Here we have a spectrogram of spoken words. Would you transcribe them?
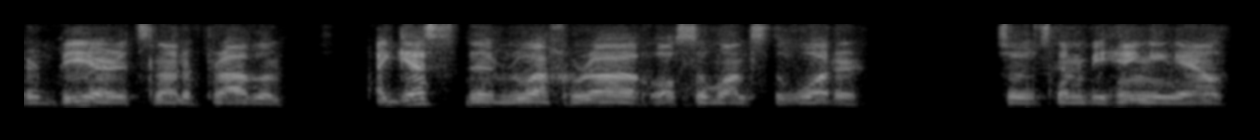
or beer, it's not a problem. I guess the Ruach Ra also wants the water. So it's going to be hanging out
